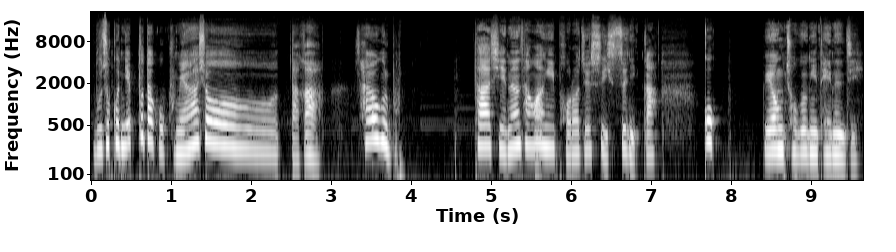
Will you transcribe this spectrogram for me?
무조건 예쁘다고 구매하셨다가 사용을 못 하시는 상황이 벌어질 수 있으니까 꼭 외형 적용이 되는지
